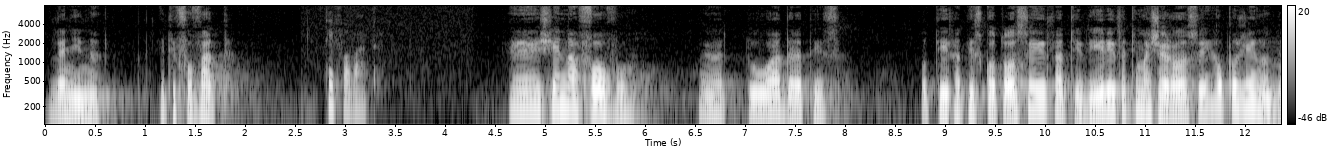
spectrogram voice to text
Δεν είναι. Γιατί φοβάται. Τι φοβάται; Ε, Έχει ένα φόβο ε, του άντρα της. Ότι θα τη σκοτώσει, θα τη δείρει, θα τη μαχαιρώσει, όπως γίνονται.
